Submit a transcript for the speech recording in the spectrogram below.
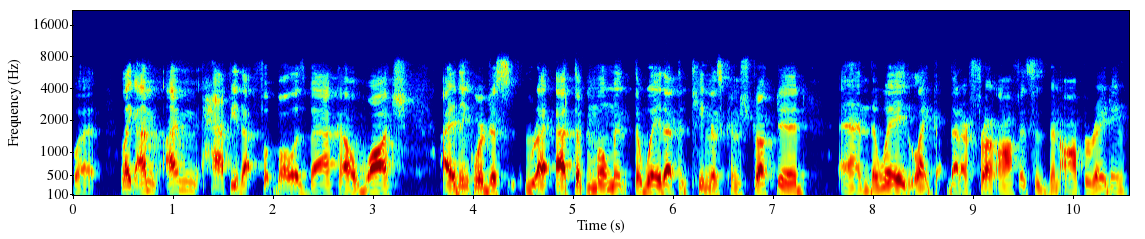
But like I'm I'm happy that football is back. I'll watch. I think we're just at the moment, the way that the team is constructed and the way like that our front office has been operating,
